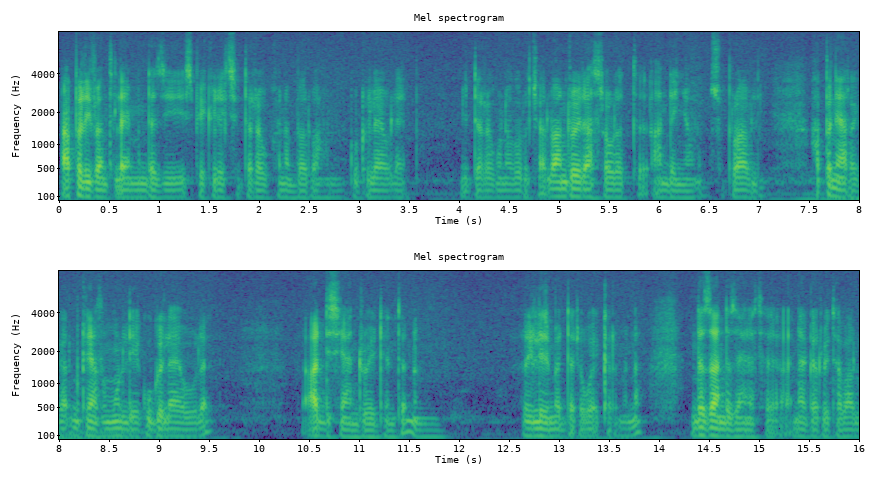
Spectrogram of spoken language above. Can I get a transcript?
Apple event ላይም እንደዚህ speculate ሲደረጉ ከነበሩ አሁን ጉግል ላይ የሚደረጉ ነገሮች አሉ። አንድሮይድ 12 አንደኛው ነው። እሱ probably happen ያደርጋል። ምክንያቱም ሁሌ Google I/O ላይ አዲስ የአንድሮይድ እንትን release መደረጉ አይቀርም እና እንደዛ እንደዚ አይነት ነገሩ የተባሉ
